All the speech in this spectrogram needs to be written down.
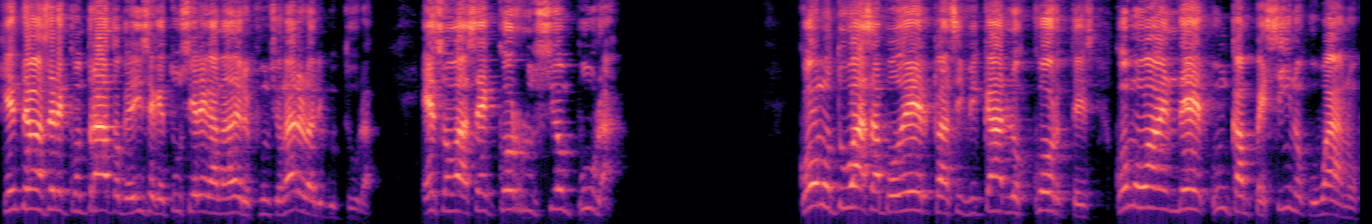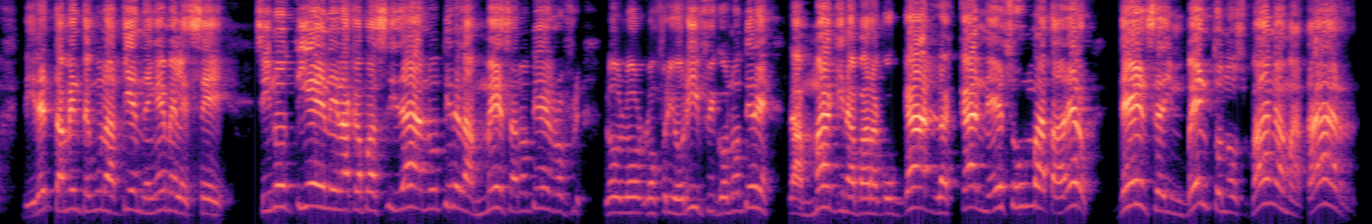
¿Quién te va a hacer el contrato que dice que tú si eres ganadero? El funcionario de la agricultura. Eso va a ser corrupción pura. ¿Cómo tú vas a poder clasificar los cortes? ¿Cómo va a vender un campesino cubano directamente en una tienda en MLC si no tiene la capacidad, no tiene las mesas, no tiene los, los frigoríficos, no tiene las máquinas para colgar las carnes? Eso es un matadero. Dense de invento, nos van a matar.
